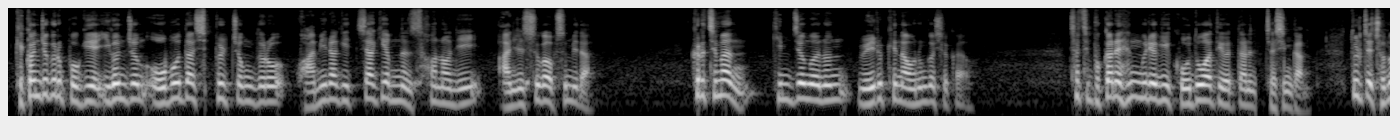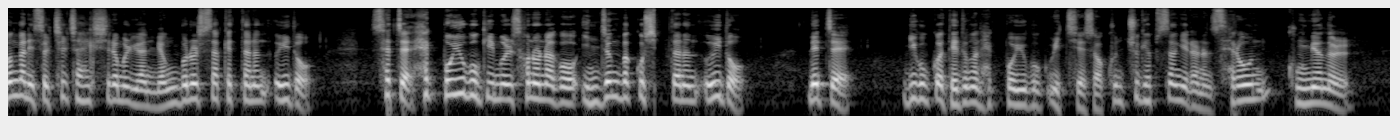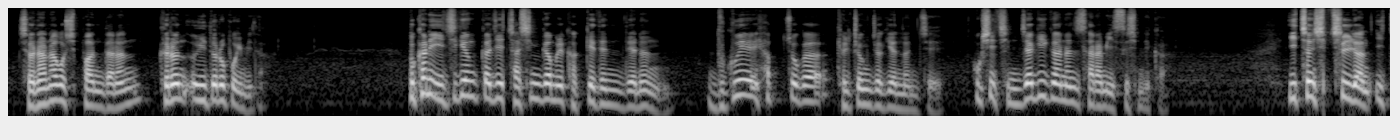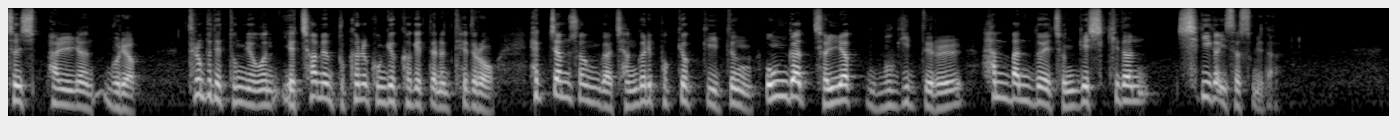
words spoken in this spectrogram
객관적으로 보기에 이건 좀 오보다 싶을 정도로 과민하기 짝이 없는 선언이 아닐 수가 없습니다. 그렇지만 김정은은 왜 이렇게 나오는 것일까요 첫째 북한의 핵무력이 고도화되었다는 자신감 둘째 조만간 있을 7차 핵실험을 위한 명분을 수락했다는 의도 셋째 핵보유국임을 선언하고 인정받고 싶다는 의도 넷째 미국과 대등한 핵보유국 위치에서 군축협상이라는 새로운 국면을 전환하고 싶어한다는 그런 의도로 보입니다. 북한이 이 지경까지 자신감을 갖게 된 데는 누구의 협조가 결정적이었는지 혹시 짐작이 가는 사람이 있으십니까 2017년 2018년 무렵 트럼프 대통령은 여차하면 북한을 공격하겠다는 태도로 핵잠수함과 장거리 폭격기 등 온갖 전략 무기들을 한반도에 전개시키던 시기가 있었습니다.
